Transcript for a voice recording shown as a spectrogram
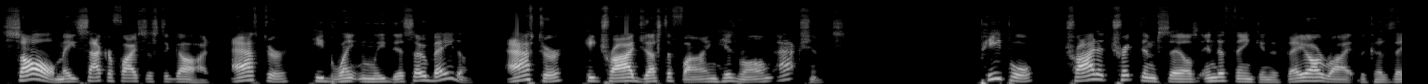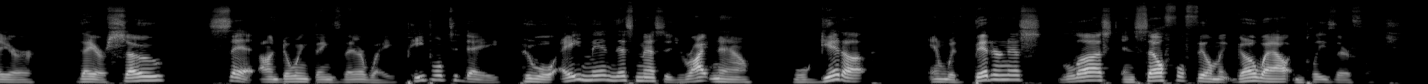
Saul made sacrifices to God after he blatantly disobeyed him, after he tried justifying his wrong actions. People try to trick themselves into thinking that they are right because they are they are so set on doing things their way. People today who will amen this message right now will get up and with bitterness, lust, and self-fulfillment go out and please their flesh.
